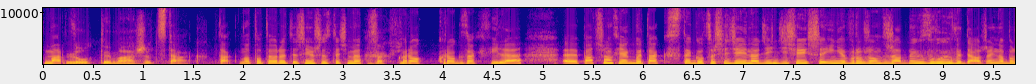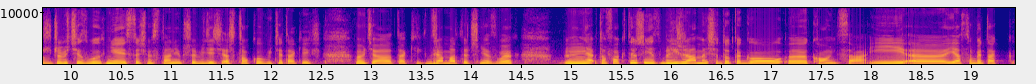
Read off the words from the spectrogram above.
Marc. luty, marzec, tak, tak. Tak, no to teoretycznie już jesteśmy za krok, krok za chwilę. E, patrząc jakby tak z tego, co się dzieje na dzień dzisiejszy i nie wróżąc żadnych złych wydarzeń, no bo rzeczywiście złych nie jesteśmy w stanie przewidzieć aż całkowicie, takich, bym powiedziała, takich dramatycznie złych, mm, to faktycznie zbliżamy się do tego e, końca i e, ja sobie tak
